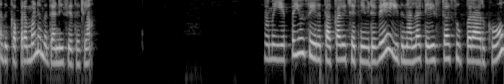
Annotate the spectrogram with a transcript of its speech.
அதுக்கப்புறமா நம்ம தண்ணி சேர்த்துக்கலாம். நம்ம எப்பயும் செய்கிற தக்காளி சட்னி விடவே இது நல்லா டேஸ்ட்டாக சூப்பராக இருக்கும்.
